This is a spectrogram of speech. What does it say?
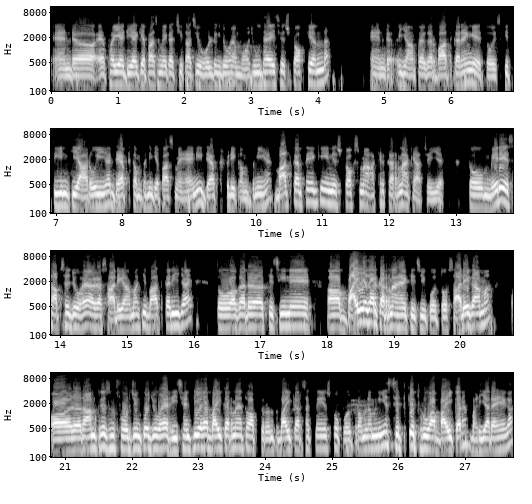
एंड एफ़ आई के पास में एक अच्छी खासी होल्डिंग जो है मौजूद है इस स्टॉक के अंदर। एंड यहाँ पे अगर बात करेंगे तो इसकी तीन की आर है डेप्ट कंपनी के पास में है नहीं डेप्ट फ्री कंपनी है। बात करते हैं कि इन स्टॉक्स में आखिर करना क्या चाहिए। तो मेरे हिसाब से जो है, अगर सारे गामा की बात करी जाए तो अगर किसी ने बाई अगर करना है किसी को तो सारे गामा और रामकृष्ण फोर्जिंग को जो है रिसेंटली अगर बाई करना है तो आप तुरंत बाई कर सकते हैं। इसको कोई प्रॉब्लम नहीं है। सिट के थ्रू आप बाई करें, बढ़िया रहेगा।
